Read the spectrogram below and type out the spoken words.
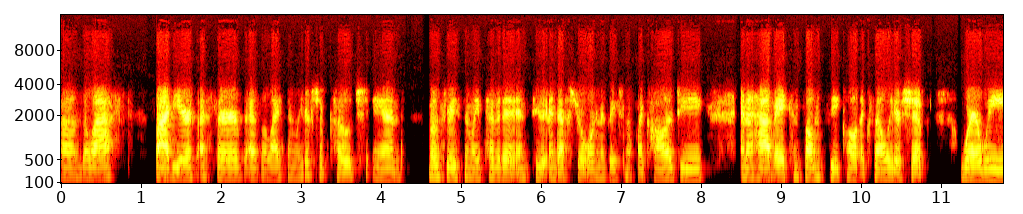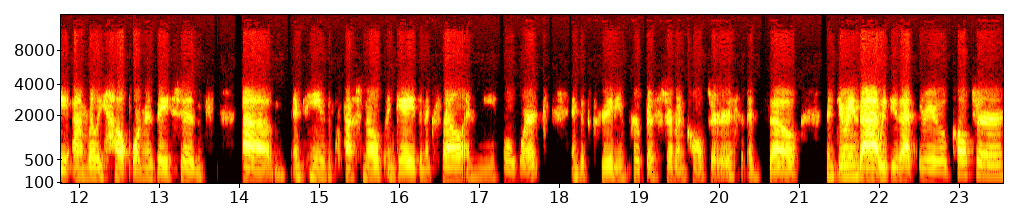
um, the last five years, I served as a life and leadership coach and most recently pivoted into industrial organizational psychology. And I have a consultancy called Excel Leadership, where we um, really help organizations um, and teams and professionals engage and excel in meaningful work and just creating purpose driven cultures. And so, in doing that, we do that through culture,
